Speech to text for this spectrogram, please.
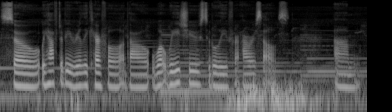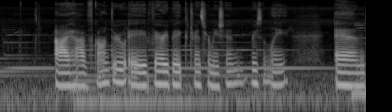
So we have to be really careful about what we choose to believe for ourselves. Um, I have gone through a very big transformation recently, and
